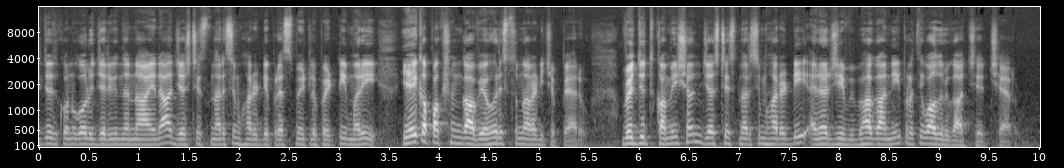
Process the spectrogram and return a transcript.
విద్యుత్ కొనుగోలు జరిగిందన్న ఆయన జస్టిస్ నరసింహారెడ్డి ప్రెస్ మీట్లు పెట్టి మరీ ఏకపక్షంగా వ్యవహరిస్తున్నారని చెప్పారు. విద్యుత్ కమిషన్ జస్టిస్ నరసింహారెడ్డి ఎనర్జీ విభాగాన్ని ప్రతివాదులుగా చేర్చారు.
